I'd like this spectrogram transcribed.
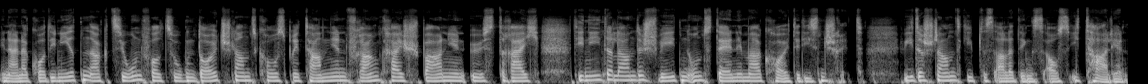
In einer koordinierten Aktion vollzogen Deutschland, Großbritannien, Frankreich, Spanien, Österreich, die Niederlande, Schweden und Dänemark heute diesen Schritt. Widerstand gibt es allerdings aus Italien.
